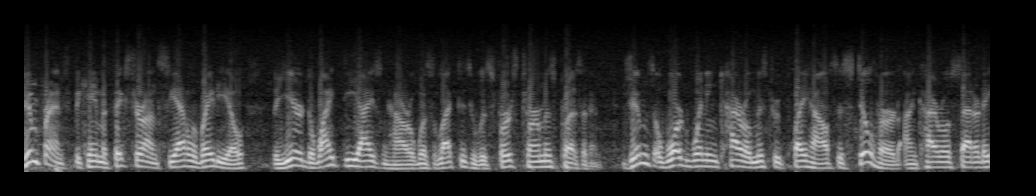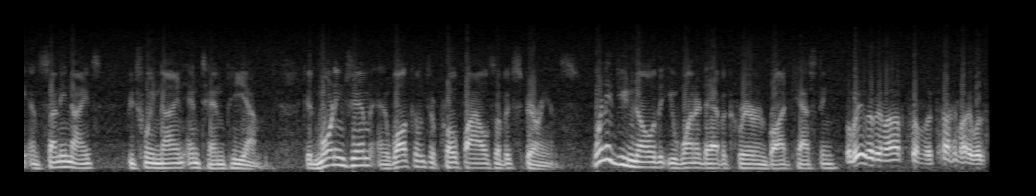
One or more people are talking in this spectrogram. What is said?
Jim French became a fixture on Seattle radio the year Dwight D. Eisenhower was elected to his first term as president. Jim's award-winning KIRO Mystery Playhouse is still heard on KIRO Saturday and Sunday nights between 9 and 10 p.m. Good morning, Jim, and welcome to Profiles of Experience. When did you know that you wanted to have a career in broadcasting? Believe it or not, from the time I was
